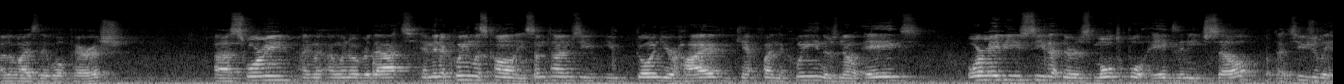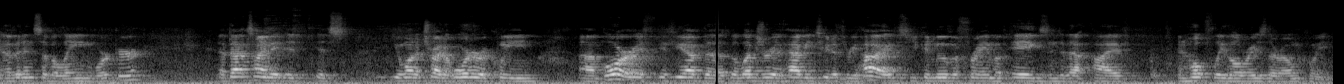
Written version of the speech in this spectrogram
otherwise they will perish. Uh, swarming, I, I went over that. And then a queenless colony. Sometimes you, you go into your hive, you can't find the queen, there's no eggs, or maybe you see that there's multiple eggs in each cell. That's usually evidence of a laying worker. At that time, it, it, it's you want to try to order a queen. Um, or if, if you have the, the luxury of having two to three hives, you can move a frame of eggs into that hive, and hopefully they'll raise their own queen.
